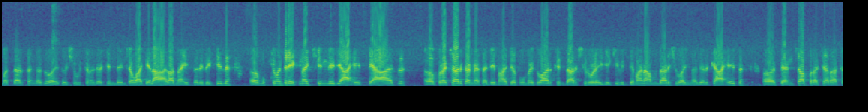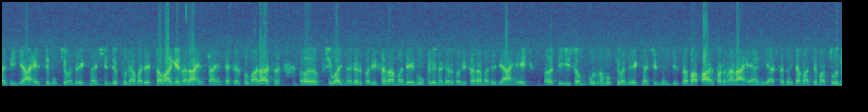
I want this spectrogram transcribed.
मतदारसंघ जो आहे तो शिवसेनेच्या शिंदेच्या वाटेला आला नाही. तरी देखील मुख्यमंत्री एकनाथ शिंदे जे आहेत ते आज प्रचार करण्यासाठी भाजप उमेदवार सिद्धार्थ शिरोळे जे की विद्यमान आमदार शिवाजीनगरचे आहेत त्यांच्या प्रचारासाठी जे आहेत ते मुख्यमंत्री एकनाथ शिंदे पुण्यामध्ये सभा घेणार आहेत. सायंकाळच्या सुमारास शिवाजीनगर परिसरामध्ये गोखलेनगर परिसरामध्ये जे आहे ती ही संपूर्ण मुख्यमंत्री एकनाथ शिंदेची सभा पार पडणार आहे. आणि या सभेच्या माध्यमातून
